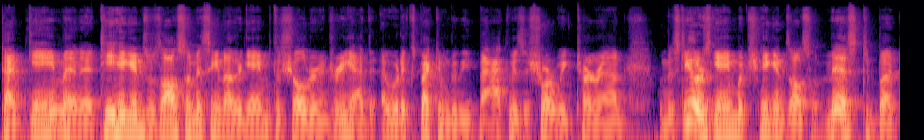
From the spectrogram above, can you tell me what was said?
type game. And uh, Tee Higgins was also missing another game with a shoulder injury. I, I, would expect him to be back. It was a short week turnaround from the Steelers game, which Higgins also missed. But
